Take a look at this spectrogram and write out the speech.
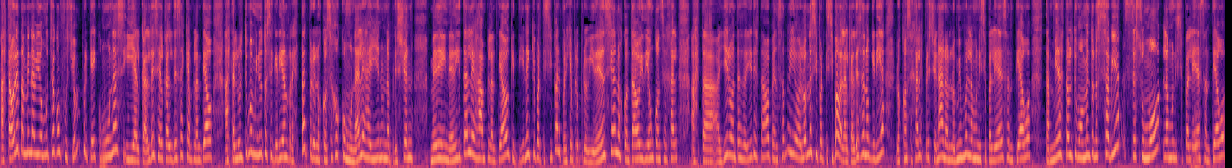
Hasta ahora también ha habido mucha confusión porque hay comunas y alcaldes y alcaldesas que han planteado hasta el último minuto se querían restar, pero los consejos comunales ahí en una presión media inédita les han planteado que tienen que participar. Por ejemplo, Providencia, nos contaba hoy día un concejal hasta ayer o antes de ayer estaba pensando y evaluando si participaba. La alcaldesa no quería, los concejales presionaron. Lo mismo en la Municipalidad de Santiago, también hasta el último momento no se sabía, se sumó la Municipalidad de Santiago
